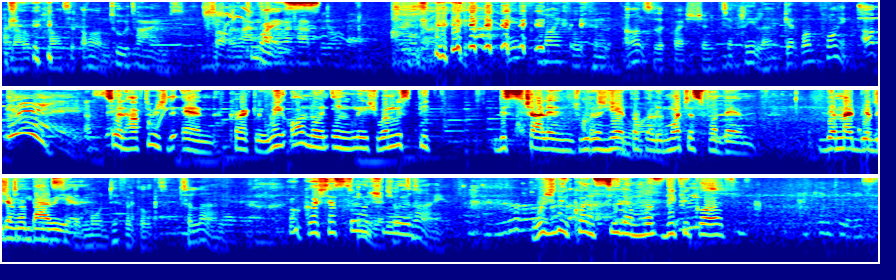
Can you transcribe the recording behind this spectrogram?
and I'll pass it on. Two times. Sorry, Twice. if Michael can answer the question, Teplila get one point. Okay! So you have to reach the end correctly. We all know in English when we speak this challenge, we don't hear it properly, much as for them. There might be a bit of a barrier. more difficult to learn? Oh gosh, that's too much English or word. Thai? Which do you consider most difficult? I can please.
